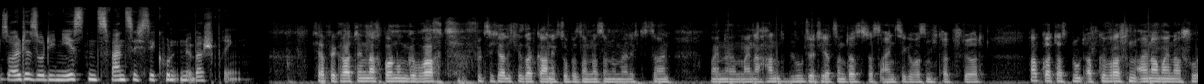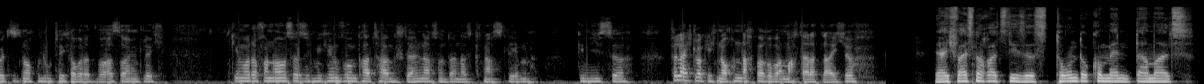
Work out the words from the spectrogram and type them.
sollte so die nächsten 20 Sekunden überspringen. Ich habe hier gerade den Nachbarn umgebracht. Fühlt sich ehrlich gesagt gar nicht so besonders an, um ehrlich zu sein. Meine, meine Hand blutet jetzt und das ist das Einzige, was mich gerade stört. Hab gerade das Blut abgewaschen. Einer meiner Schulz ist noch blutig, aber das war's eigentlich. Gehen wir davon aus, dass ich mich irgendwo ein paar Tagen stellen lasse und dann das Knastleben genieße. Vielleicht locke ich noch einen Nachbar rüber und mache da das Gleiche. Ja, ich weiß noch, als dieses Tondokument damals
